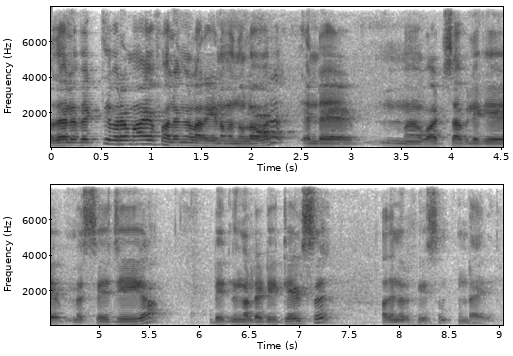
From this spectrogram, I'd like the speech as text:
അതുപോലെ വ്യക്തിപരമായ ഫലങ്ങൾ അറിയണമെന്നുള്ളവർ എന്റെ വാട്സാപ്പിലേക്ക് മെസ്സേജ് ചെയ്യുക. നിങ്ങളുടെ ഡീറ്റെയിൽസ് അതിനൊരു ഫീസും ഉണ്ടായിരിക്കും.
